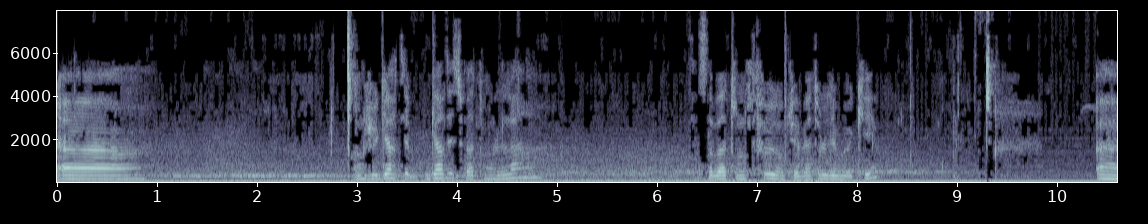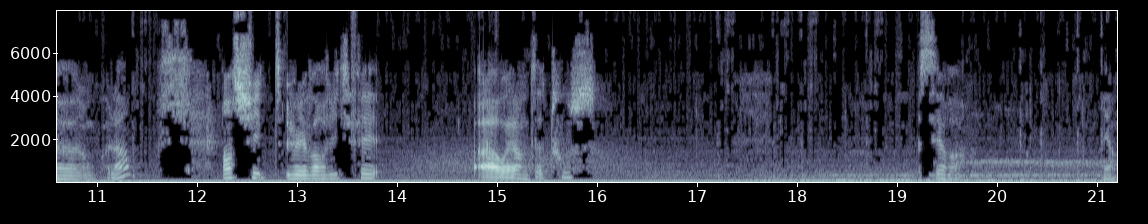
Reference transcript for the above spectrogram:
Euh... Je vais garder, garder ce bâton là. Ça c'est un bâton de feu donc tu vas bientôt le débloquer. Euh, donc voilà. Ensuite, je vais aller voir vite fait. Ah ouais, on les a tous. Serra. Merde.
